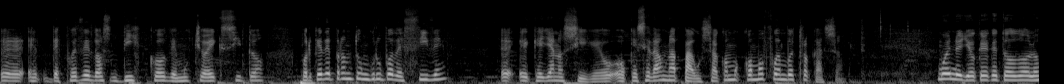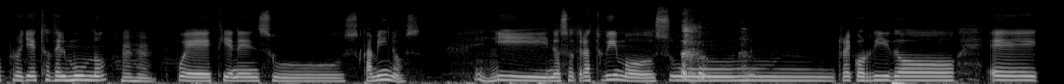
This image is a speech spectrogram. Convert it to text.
eh, eh, después de dos discos de mucho éxito, por qué de pronto un grupo decide eh, eh, que ya no sigue o, o que se da una pausa? ¿Cómo, ¿Cómo fue en vuestro caso? Bueno, yo creo que todos los proyectos del mundo pues tienen sus caminos. Y nosotras tuvimos un recorrido eh,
